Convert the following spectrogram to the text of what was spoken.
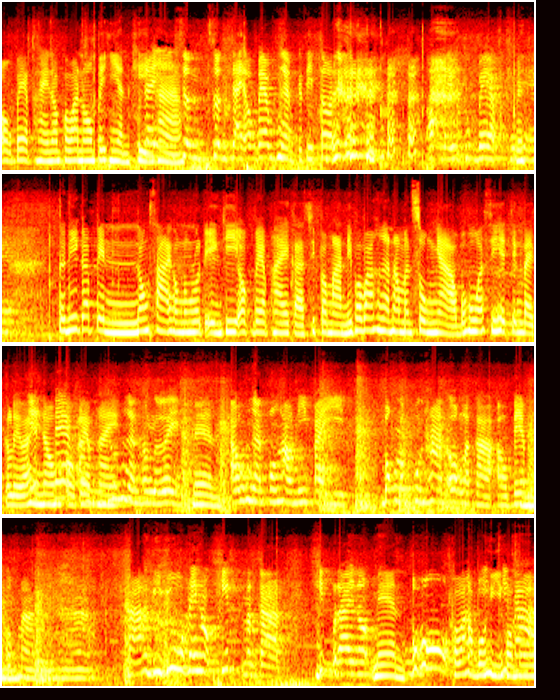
ออกแบบให้เนาะเพราะว่าน้องไปเฮียนขี่ได้หาสนสนใจออกแบบเหือนกติดต่อได้เลยออกได้ทุกแบบเนี่ยตัวนี้ก็เป็นน้องสายของน้องรถเองที่ออกแบบให้กับสิประมาณนี้เพราะว่าเฮือนทามันทรงยาวบ่ฮู้ว่าสิเฮ็ดจังใดก็เลยว่าให้น้องออกแบบให้เหือนเขาเลยแม่นเอาเหือนของเฮานี่ไป บอกลบคูณหารออกแล้วก็เอาแบบออกมาเลยนะถ้าอยู่ๆให้เฮาคิดมันก็คิดบ่ได้เนาะแม่นบ่ฮู้เพราะว่าเฮาบ่มีความรู้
